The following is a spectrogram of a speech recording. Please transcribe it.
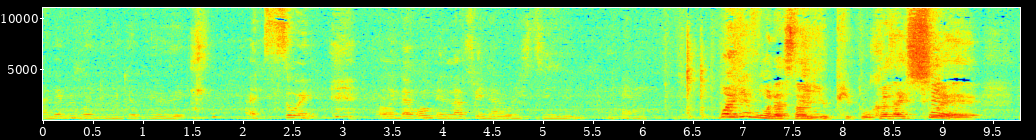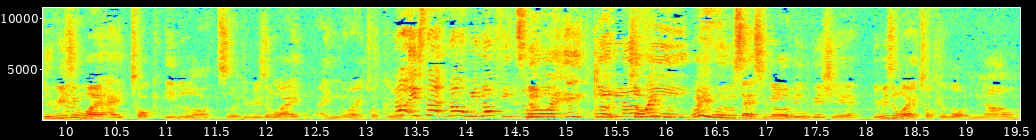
and everybody would have been like I swear I would have all been laughing and roasting you. but I never understand you people because I swear the reason why I talk a lot, or the reason why I know I talk a lot. No, it's not. No, we love it. Oh. No, oh. but it, We love so when, it. when people even say I speak a lot of English, yeah, the reason why I talk a lot now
